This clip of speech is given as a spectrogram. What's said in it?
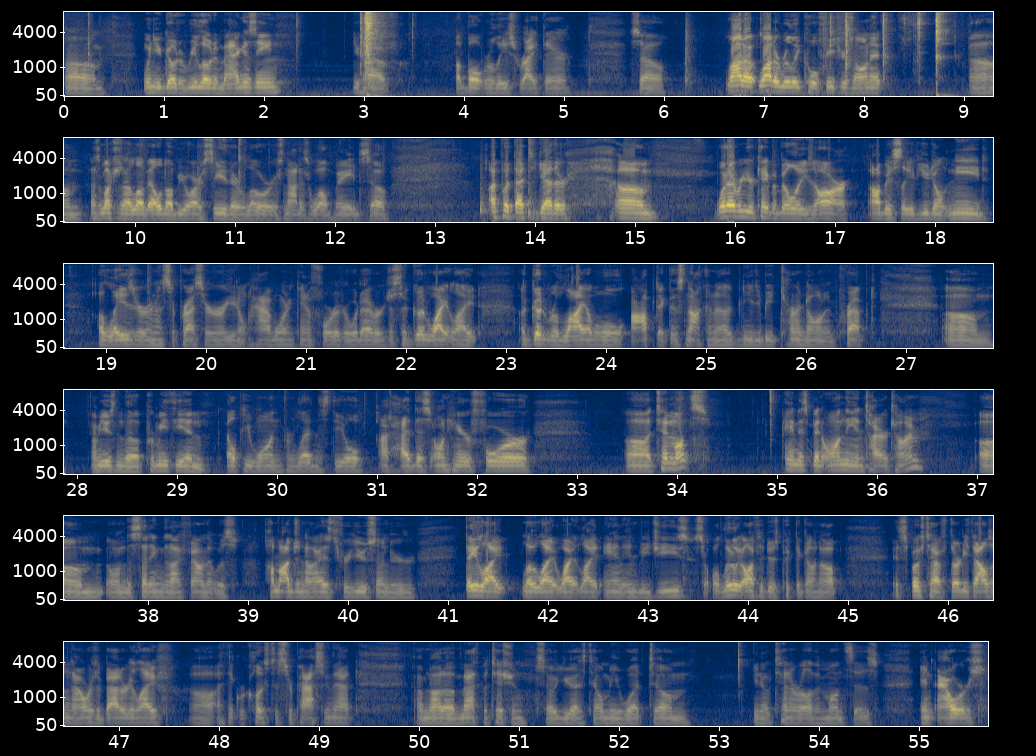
Um, when you go to reload a magazine, you have a bolt release right there. So a lot of, lot of really cool features on it. Um, as much as I love LWRC, their lower is not as well made. So I put that together. Um, whatever your capabilities are, obviously if you don't need a laser and a suppressor or you don't have one and can't afford it or whatever, just a good white light, a good reliable optic that's not going to need to be turned on and prepped. Um, I'm using the Promethean LP1 from Lead and Steel. I've had this on here for uh, 10 months and it's been on the entire time um, on the setting that I found that was homogenized for use under daylight, low light, white light, and NVGs. So literally all I have to do is pick the gun up. It's supposed to have 30,000 hours of battery life. Uh, I think we're close to surpassing that. I'm not a mathematician, so you guys tell me what, um, you know, 10 or 11 months is in hours.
